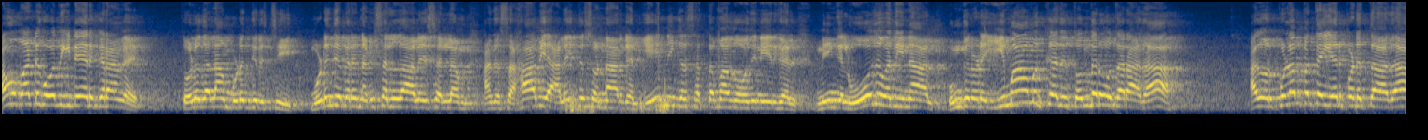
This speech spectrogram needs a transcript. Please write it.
அவங்க பாட்டுக்கு ஓதிக்கிட்டே இருக்கிறாங்க. தொழுகெல்லாம் முடிஞ்சிருச்சு. முடிஞ்ச பிறகு நபிசல்லா அலை செல்லம் அந்த சஹாபியை அழைத்து சொன்னார்கள். ஏன் நீங்கள் சத்தமாக ஓதினீர்கள்? நீங்கள் ஓதுவதினால் உங்களுடைய இமாமுக்கு அது தொந்தரவு தராதா? அது ஒரு குழப்பத்தை ஏற்படுத்தாதா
